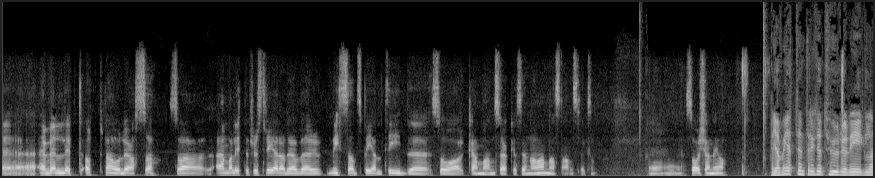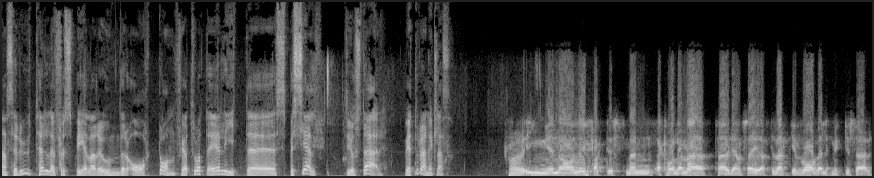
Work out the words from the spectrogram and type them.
eh är väldigt öppna och lösa. Så är man lite frustrerad över missad speltid eh, så kan man söka sig någon annanstans. Liksom. Eh, så känner jag. Jag vet inte riktigt hur reglerna ser ut heller för spelare under 18. För jag tror att det är lite speciellt just där. Vet du det Niklas? Jag har ingen aning faktiskt, men jag kan hålla med Per det han säger att det verkar vara väldigt mycket så här.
